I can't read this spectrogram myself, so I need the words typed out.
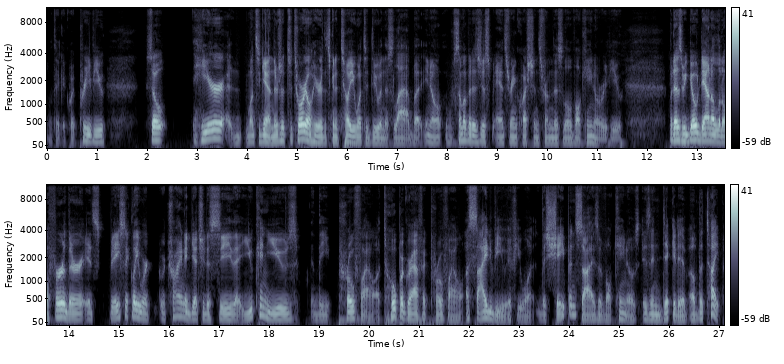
we'll take a quick preview. So here once again there's a tutorial here that's going to tell you what to do in this lab but you know some of it is just answering questions from this little volcano review. But as we go down a little further it's basically we're we're trying to get you to see that you can use the profile a topographic profile a side view if you want. The shape and size of volcanoes is indicative of the type.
